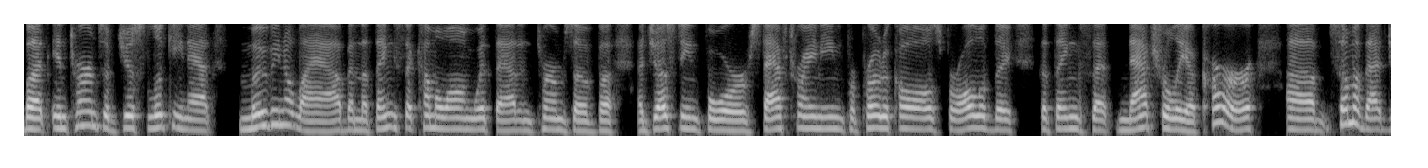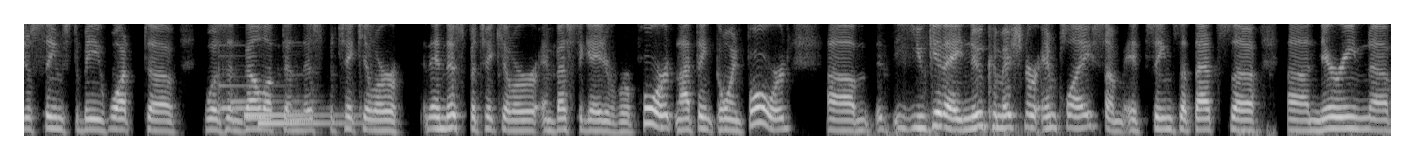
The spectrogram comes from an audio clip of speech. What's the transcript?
But in terms of just looking at moving a lab and the things that come along with that in terms of uh, adjusting for staff training for protocols for all of the the things that naturally occur um, some of that just seems to be what uh, was enveloped in this particular in this particular investigative report. And I think going forward, um, you get a new commissioner in place. Um, it seems that that's uh, uh, nearing uh,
